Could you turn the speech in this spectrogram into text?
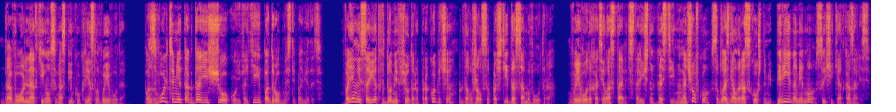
Довольно откинулся на спинку кресла воевода. «Позвольте мне тогда еще кое-какие подробности поведать». Военный совет в доме Федора Прокопича продолжался почти до самого утра. Воевода хотел оставить столичных гостей на ночевку, соблазнял роскошными перинами, но сыщики отказались.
